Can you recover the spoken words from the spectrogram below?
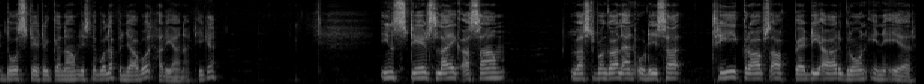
दो स्टेट का नाम जिसने बोला पंजाब और हरियाणा ठीक है? In states like Assam West Bengal and Orissa three crops of paddy are grown in a year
